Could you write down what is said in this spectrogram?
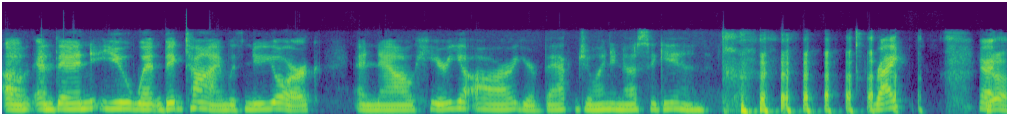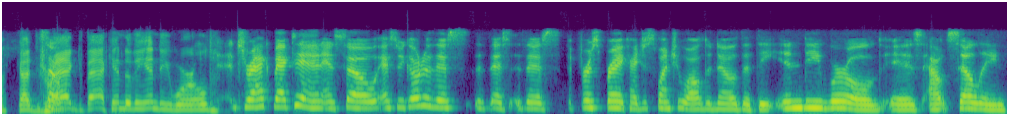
um, and then you went big time with New York, and now here you are. You're back joining us again, right? Yeah, got dragged so, back into the indie world. Dragged back in, and so as we go to this this this first break, I just want you all to know that the indie world is outselling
